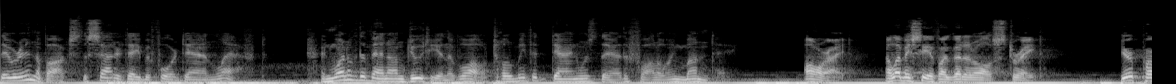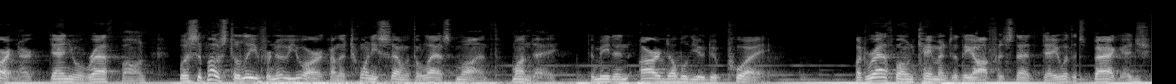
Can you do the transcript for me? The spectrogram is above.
They were in the box the Saturday before Dan left, and one of the men on duty in the vault told me that Dan was there the following Monday. All right. Now let me see if I've got it all straight. Your partner, Daniel Rathbone, was supposed to leave for New York on the 27th of last month, Monday, to meet an R.W. Dupuy. But Rathbone came into the office that day with his baggage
